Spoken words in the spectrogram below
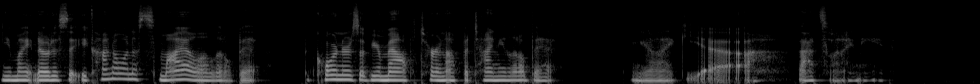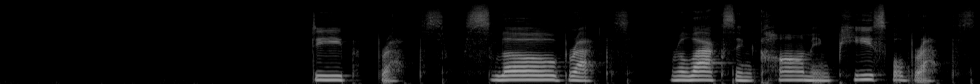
You might notice that you kind of want to smile a little bit. The corners of your mouth turn up a tiny little bit. And you're like, yeah, that's what I need. Deep breaths, slow breaths, relaxing, calming, peaceful breaths.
